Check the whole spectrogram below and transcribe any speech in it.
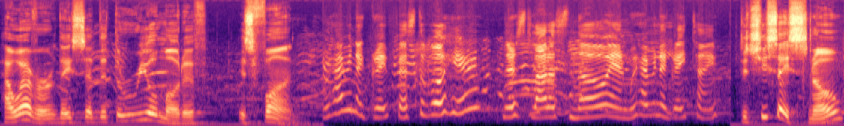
However, they said that the real motive is fun. We're having a great festival here. There's a lot of snow, and we're having a great time. Did she say snow?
